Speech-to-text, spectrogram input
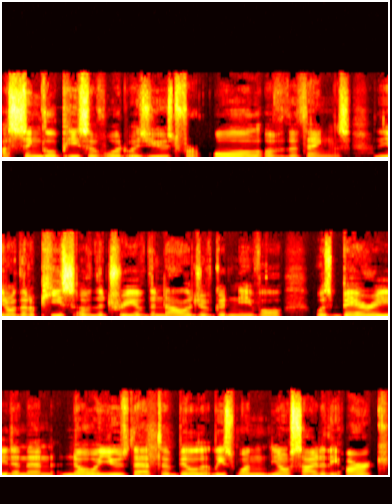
a single piece of wood was used for all of the things, you know, that a piece of the tree of the knowledge of good and evil was buried. And then Noah used that to build at least one, you know, side of the ark.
